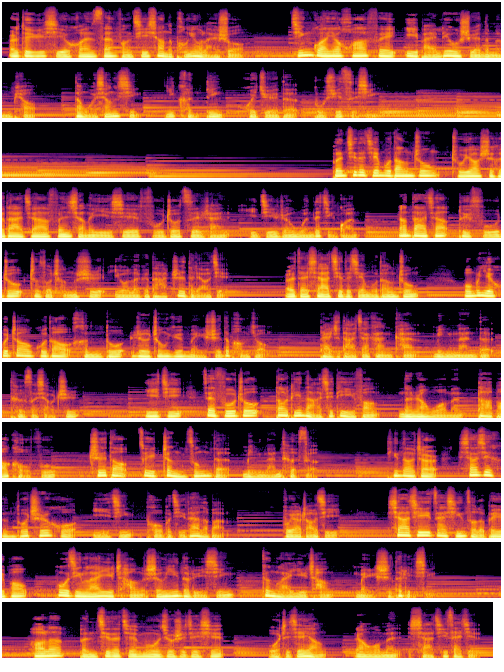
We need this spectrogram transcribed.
而对于喜欢三坊七巷的朋友来说，尽管要花费一百六十元的门票，但我相信你肯定会觉得不虚此行。本期的节目当中，主要是和大家分享了一些福州自然以及人文的景观，让大家对福州这座城市有了个大致的了解。而在下期的节目当中，我们也会照顾到很多热衷于美食的朋友，带着大家看看闽南的特色小吃，以及在福州到底哪些地方能让我们大饱口福，吃到最正宗的闽南特色。听到这儿，相信很多吃货已经迫不及待了吧？不要着急，下期在行走的背包不仅来一场声音的旅行，更来一场美食的旅行。好了，本期的节目就是这些，我是揭阳，让我们下期再见。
